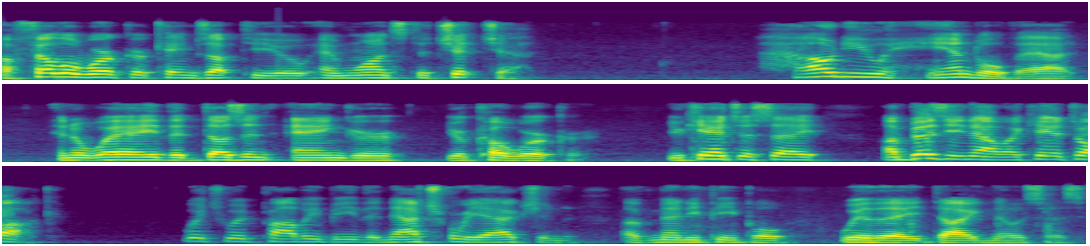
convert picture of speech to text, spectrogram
a fellow worker comes up to you and wants to chit chat. How do you handle that in a way that doesn't anger your coworker? You can't just say, "I'm busy now, I can't talk," which would probably be the natural reaction of many people with a diagnosis.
